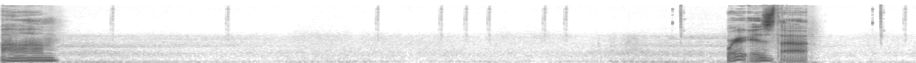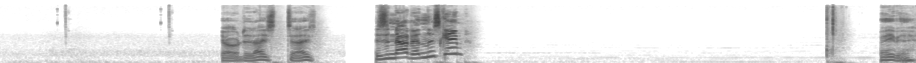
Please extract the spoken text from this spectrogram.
Um. Where is that? Yo, did I, did I, is it not in this game? Maybe.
